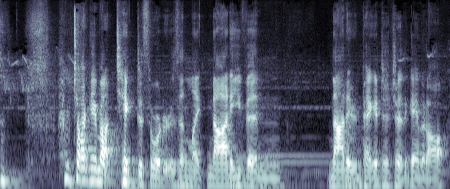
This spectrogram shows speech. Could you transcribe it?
I'm talking about tic disorders and like not even not even paying attention to the game at all.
